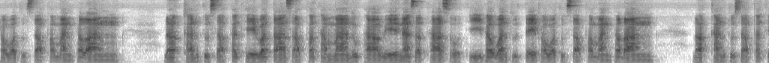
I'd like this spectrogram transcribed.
พระวัตุสัพพมังคลัง รักขันตุสัพพเทวตาสัพพธรรมานุภาเวนะสัทธาโสธีพระวันตุเตพระวัตุสัพพมังคลังรักขันตุสัพพเท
